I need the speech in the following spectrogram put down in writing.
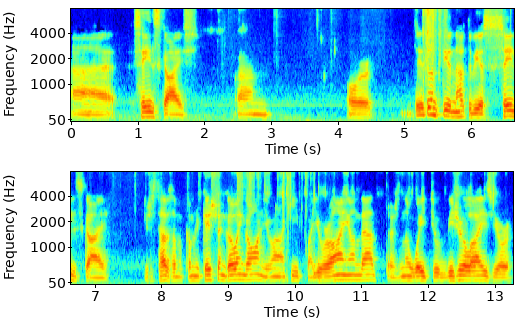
uh, sales guys, um, or they don't even have to be a sales guy. You just have some communication going on. You want to keep your eye on that. There's no way to visualize your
